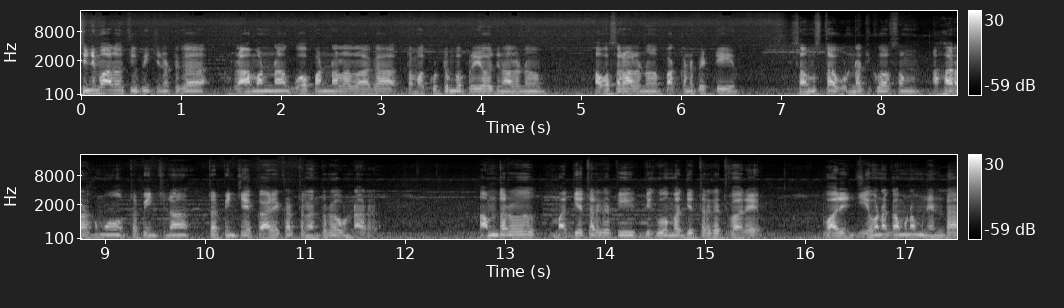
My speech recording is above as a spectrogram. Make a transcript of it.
సినిమాలో చూపించినట్టుగా రామన్న గోపన్నలలాగా తమ కుటుంబ ప్రయోజనాలను అవసరాలను పక్కన పెట్టి సంస్థ ఉన్నతి కోసం అహరహము తప్పించిన తప్పించే కార్యకర్తలందరూ ఉన్నారు. అందరూ మధ్యతరగతి దిగువ మధ్యతరగతి వారే. వారి జీవన గమనం నిండా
